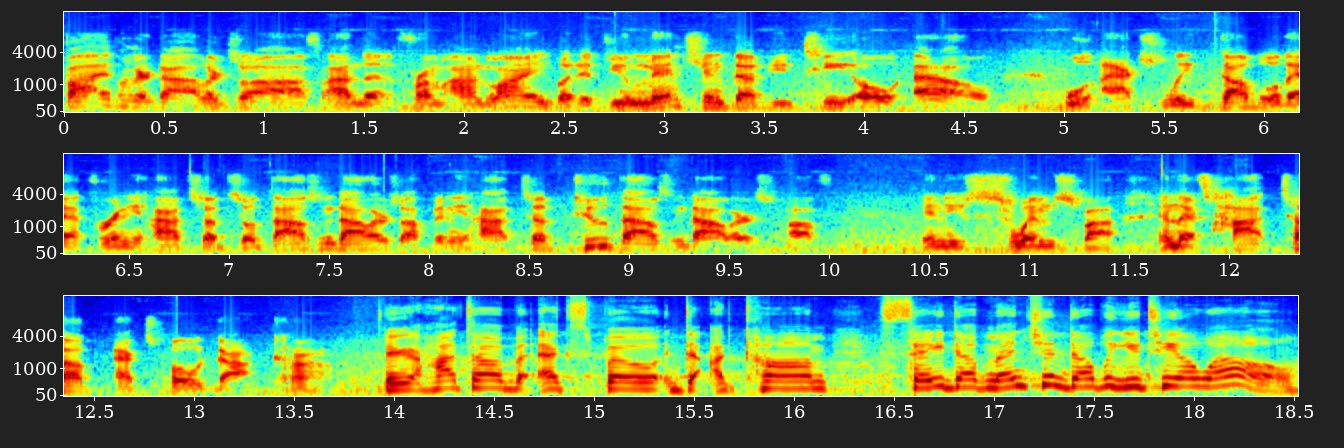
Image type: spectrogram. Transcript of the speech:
$500 off on the from online, but if you mention WTOL, we'll actually double that for any hot tub. So $1,000 off any hot tub, $2,000 off any swim spa, and that's hottubexpo.com. There you go, hottubexpo.com. Say, dub, mention WTOL.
